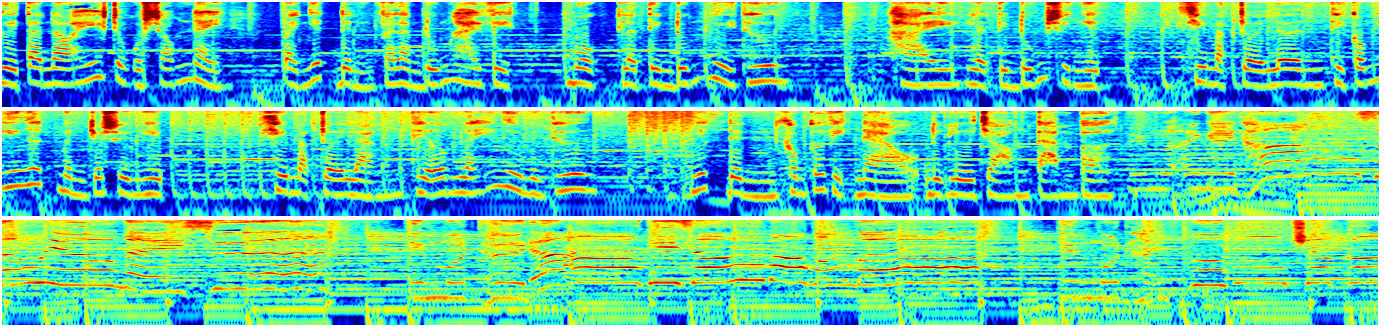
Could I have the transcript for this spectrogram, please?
Người ta nói trong cuộc sống này, Bạn nhất định phải làm đúng hai việc. Một là tìm đúng người thương, Hai là tìm đúng sự nghiệp. Khi mặt trời lên thì cống hiến hết mình cho sự nghiệp. Khi mặt trời lặn thì ôm lấy người mình thương. Nhất định không có việc nào được lựa chọn tạm bợ. Tìm lại ngày tháng dấu yêu ngày xưa. Tìm một thời đã ghi dấu bao mong mơ. Tìm một hạnh phúc cho con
